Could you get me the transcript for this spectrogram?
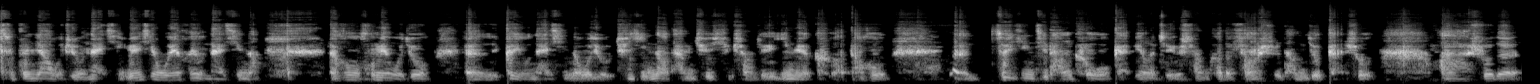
去增加我这种耐心。原先我也很有耐心的。然后后面我就，呃，更有耐心的，我就去引导他们去去上这个音乐课。然后，最近几堂课我改变了这个上课的方式，他们就感受，啊，说的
